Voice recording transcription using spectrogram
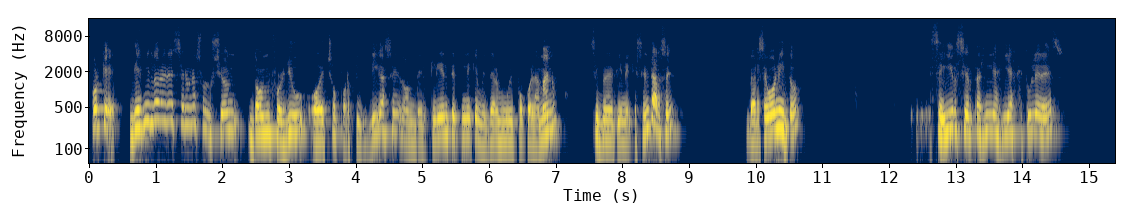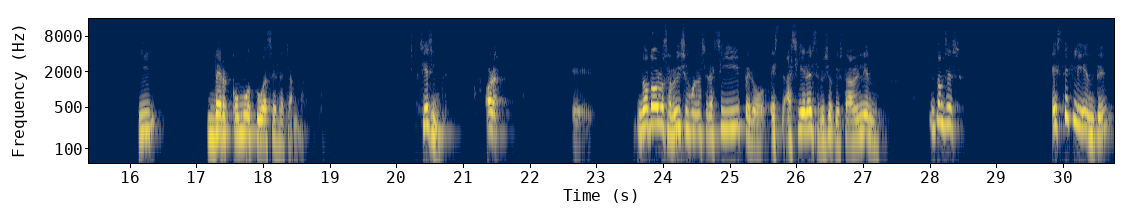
¿Por qué? 10 mil dólares era una solución done for you o hecho por ti. Dígase, donde el cliente tiene que meter muy poco la mano, simplemente tiene que sentarse, verse bonito, eh, seguir ciertas líneas guías que tú le des y ver cómo tú haces la chamba. Sí es simple. Ahora, eh, no todos los servicios van a ser así, pero así era el servicio que estaba vendiendo. Entonces, este cliente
